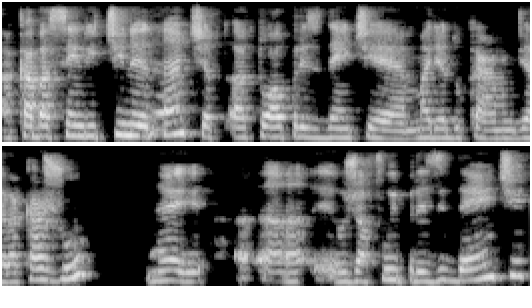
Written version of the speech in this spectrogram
acaba sendo itinerante, a, atual presidente é Maria do Carmo de Aracaju, né? eu já fui presidente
